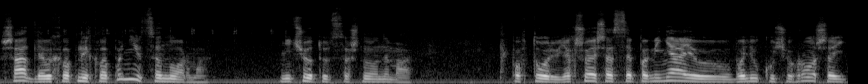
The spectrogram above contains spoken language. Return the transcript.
ша для вихлопних клапанів це норма. Нічого тут страшного нема. Повторю, якщо я зараз це поміняю, валю кучу грошей,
